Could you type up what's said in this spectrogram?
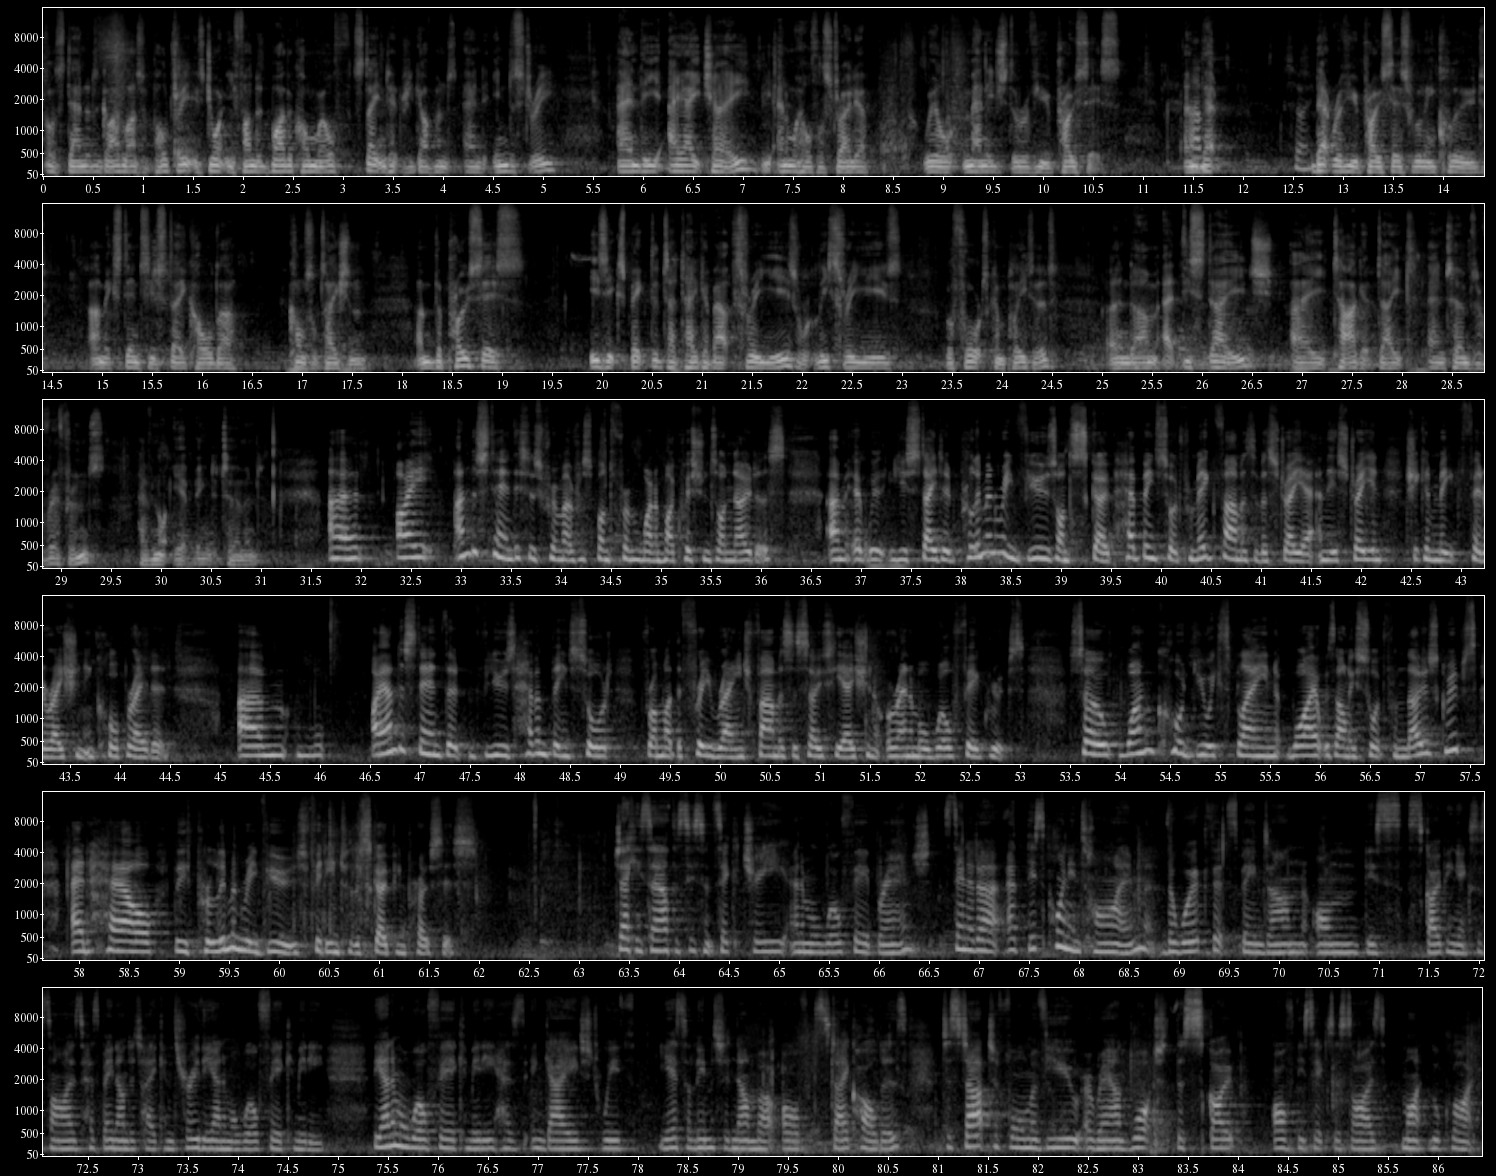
or standards and guidelines for poultry, is jointly funded by the Commonwealth, state and territory governments and industry. And the AHA, the Animal Health Australia, will manage the review process. And Um, that Sorry. that review process will include um, extensive stakeholder consultation. Um, the process is expected to take about three years, or at least three years, before it's completed. And um, at this stage, a target date and terms of reference have not yet been determined. Uh, I understand this is from a response from one of my questions on notice. Um, it, you stated preliminary views on scope have been sought from Egg Farmers of Australia and the Australian Chicken Meat Federation Incorporated. Um, I understand that views haven't been sought from like the Free Range Farmers Association or animal welfare groups. So, one, could you explain why it was only sought from those groups and how these preliminary views fit into the scoping process? Jackie South, Assistant Secretary, Animal Welfare Branch. Senator, at this point in time, the work that's been done on this scoping exercise has been undertaken through the Animal Welfare Committee. The Animal Welfare Committee has engaged with, yes, a limited number of stakeholders to start to form a view around what the scope of this exercise might look like.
